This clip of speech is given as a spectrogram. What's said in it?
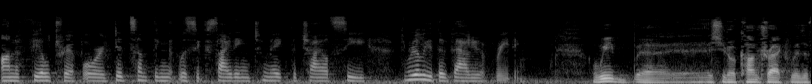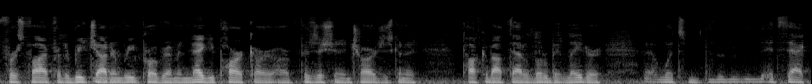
on a field trip or did something that was exciting to make the child see really the value of reading. We, uh, as you know, contract with the First Five for the Reach Out and Read program, and Maggie Park, our, our physician in charge, is going to talk about that a little bit later. Uh, what's it's that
